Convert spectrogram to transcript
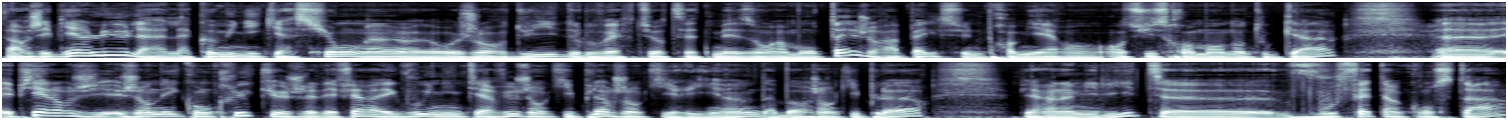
Alors j'ai bien lu la, communication hein, aujourd'hui de l'ouverture de cette maison à Montaix. Je rappelle que c'est une première en, Suisse romande en tout cas. et puis alors j'en ai, conclu que j'allais faire avec vous une interview Jean qui pleure, Jean qui rit. Hein. D'abord Jean qui pleure, Pierre-Alain Milite. vous faites un constat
